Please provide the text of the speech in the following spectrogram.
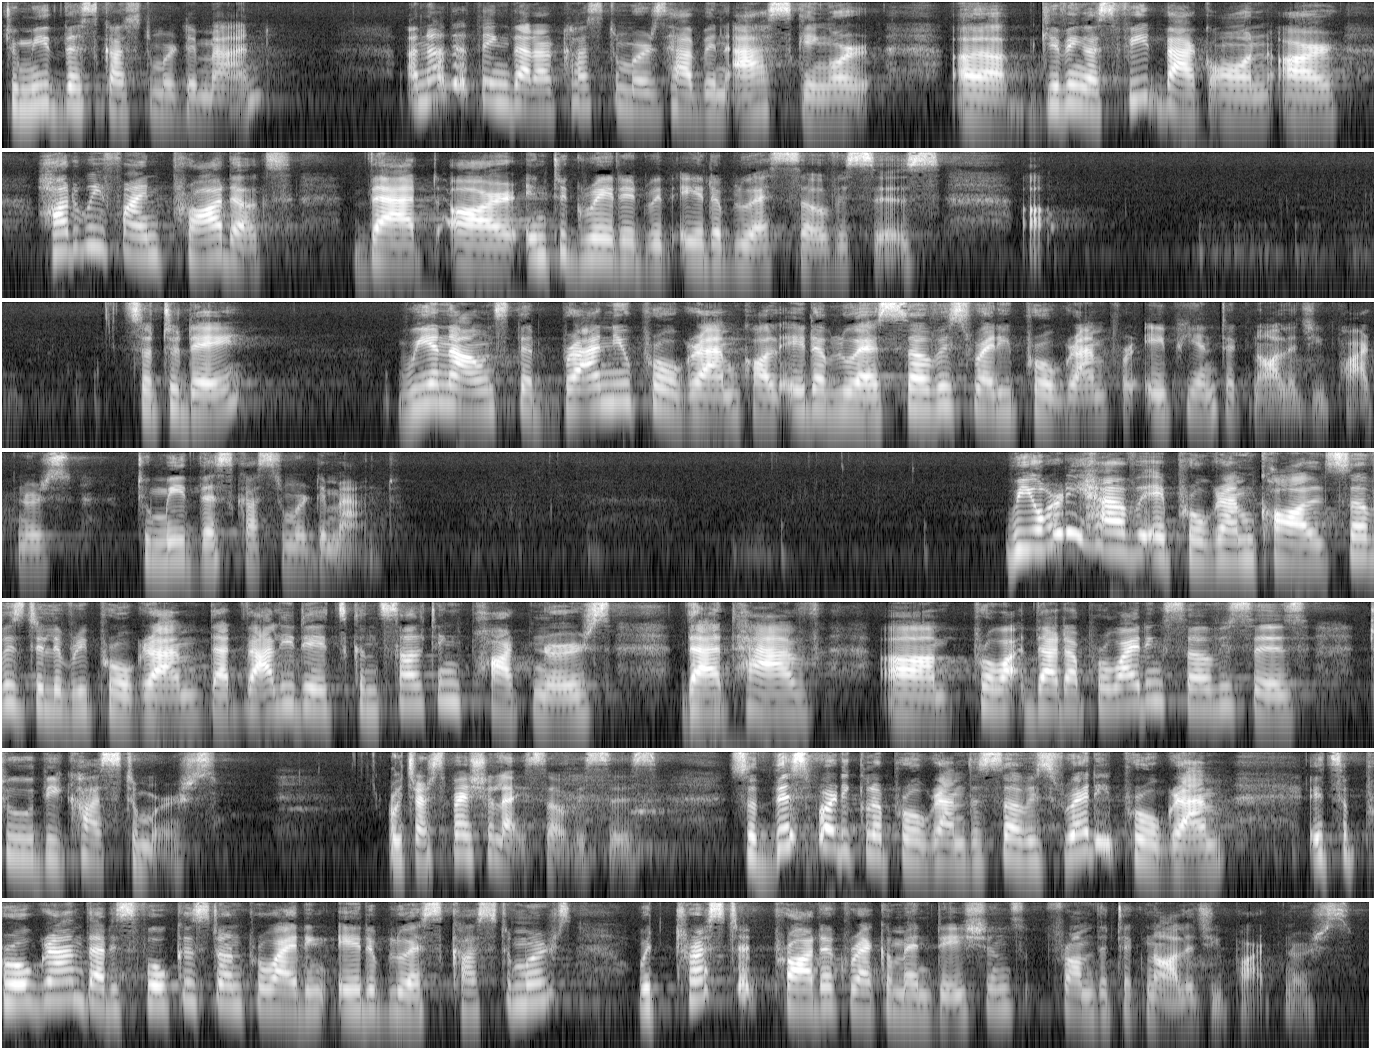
to meet this customer demand, another thing that our customers have been asking or uh, giving us feedback on are how do we find products that are integrated with AWS services? So today, we announced a brand new program called AWS Service Ready Program for APN technology partners to meet this customer demand. We already have a program called Service Delivery Program that validates consulting partners that, have, um, that are providing services to the customers, which are specialized services. So this particular program, the Service Ready program, it's a program that is focused on providing AWS customers with trusted product recommendations from the technology partners.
